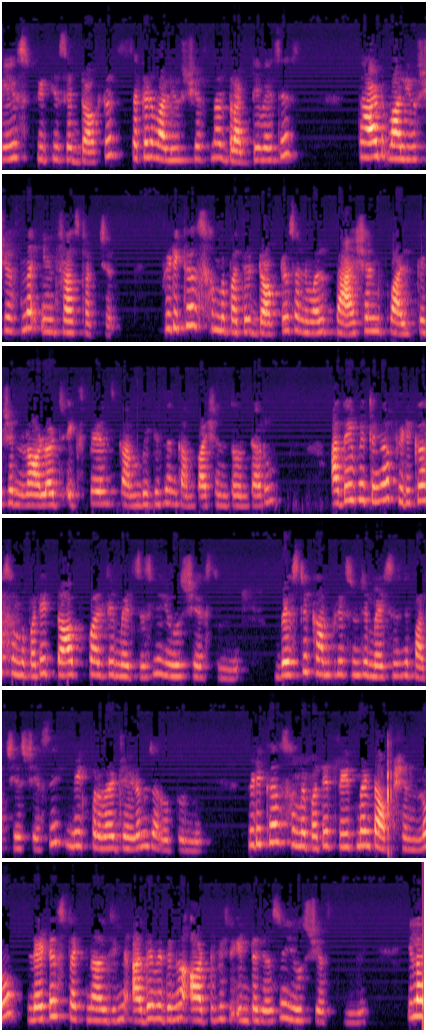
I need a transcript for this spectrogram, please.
కేస్ ట్రీట్ చేసే డాక్టర్ సెకండ్ వాళ్ళు యూస్ చేస్తున్న డ్రగ్ డివైసెస్ థర్డ్ వాళ్ళు యూస్ చేస్తున్న ఇన్ఫ్రాస్ట్రక్చర్ ఫిడికల్స్ హోమియోపతి డాక్టర్స్ అనే వాళ్ళు passion qualification knowledge experience computers and కంపాషన్తో ఉంటారు. అదేవిధంగా ఫిడికా హోమియోపతి టాప్ క్వాలిటీ మెడిసిన్స్ని యూజ్ చేస్తుంది. బెస్ట్ కంపెనీస్ నుంచి మెడిసిన్స్ని పర్చేస్ చేసి మీకు ప్రొవైడ్ చేయడం జరుగుతుంది. ఫిడికల్స్ హోమియోపతి ట్రీట్మెంట్ ఆప్షన్లో లేటెస్ట్ టెక్నాలజీని అదేవిధంగా ఆర్టిఫిషియల్ ఇంటెలిజెన్స్ని యూజ్ చేస్తుంది. ఇలా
